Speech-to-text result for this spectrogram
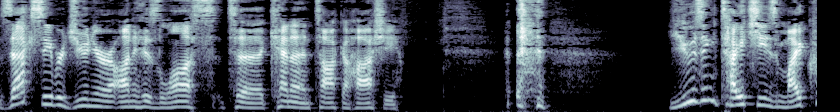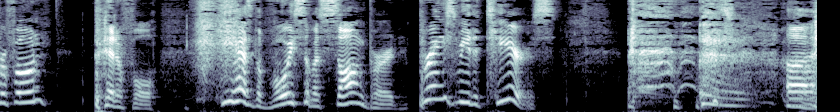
Zack Sabre Jr. on his loss to Kenta and Takahashi. Using Taichi's microphone? Pitiful. He has the voice of a songbird. Brings me to tears. Uh,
